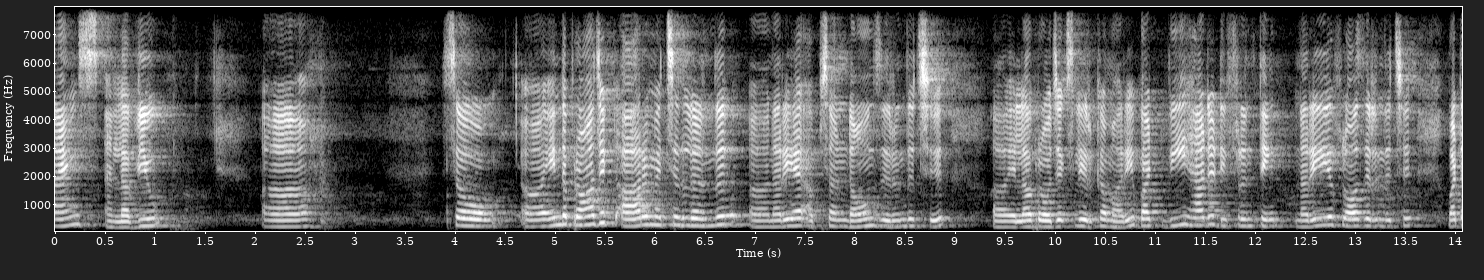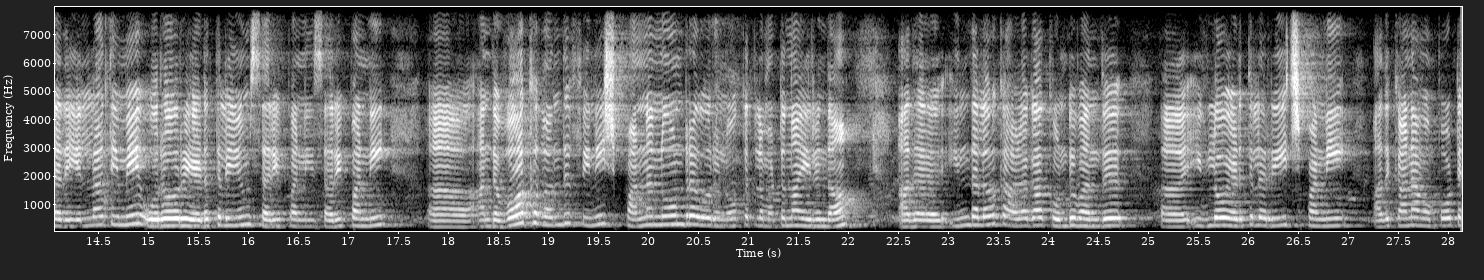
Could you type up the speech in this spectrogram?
thanks and love you so இந்த ப்ராஜெக்ட் ஆரம்பித்ததுலேருந்து நிறைய அப்ஸ் அண்ட் டவுன்ஸ் இருந்துச்சு. எல்லா ப்ராஜெக்ட்ஸ்லையும் இருக்க மாதிரி. But we had a different thing நிறைய ஃப்ளாஸ் இருந்துச்சு. பட் அதை எல்லாத்தையுமே ஒரு ஒரு இடத்துலையும் சரி பண்ணி சரி பண்ணி அந்த ஒர்க்கை வந்து ஃபினிஷ் பண்ணணுன்ற ஒரு நோக்கத்தில் மட்டும்தான் இருந்தான். அதை இந்த அளவுக்கு அழகாக கொண்டு வந்து இவ்வளோ இடத்துல ரீச் பண்ணி அதுக்கான அவன் போட்ட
